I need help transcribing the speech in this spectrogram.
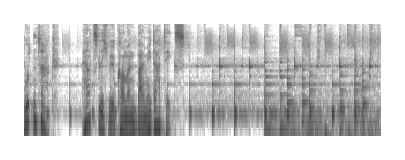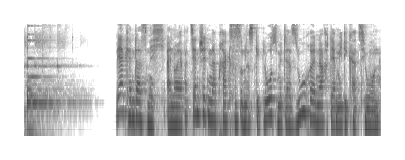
Guten Tag. Herzlich willkommen bei Medatix. Wer kennt das nicht? Ein neuer Patient steht in der Praxis und es geht los mit der Suche nach der Medikation.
